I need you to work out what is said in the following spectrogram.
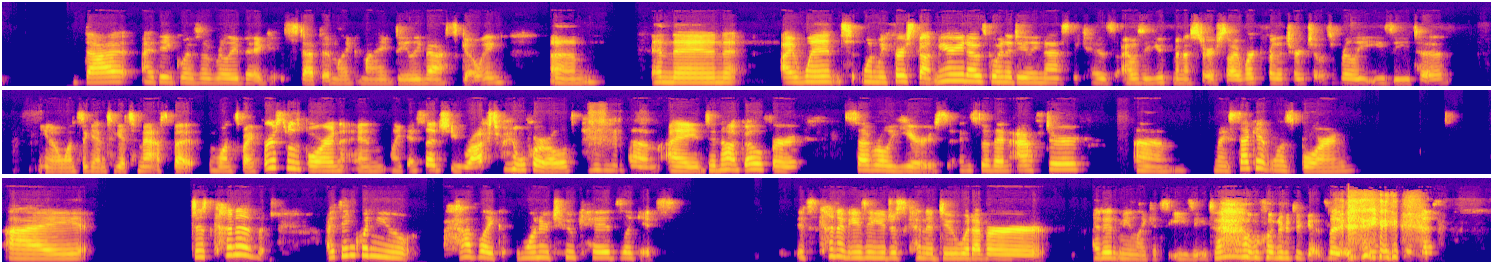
that i think was a really big step in like my daily mass going um, and then I went when we first got married. I was going to daily mass because I was a youth minister, so I worked for the church. It was really easy to, you know, once again to get to mass. But once my first was born, and like I said, she rocked my world. um, I did not go for several years, and so then after um, my second was born, I just kind of, I think when you have like one or two kids like it's it's kind of easy you just kind of do whatever i didn't mean like it's easy to have one or two kids but it's easy to just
